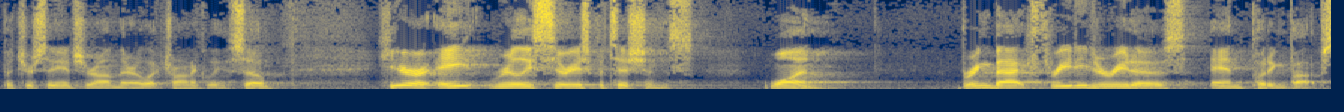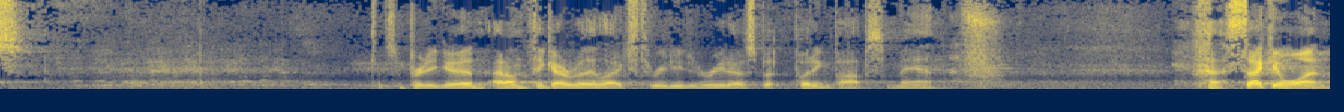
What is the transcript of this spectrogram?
put your signature on there electronically. So here are eight really serious petitions. One, bring back 3D Doritos and pudding pops. That's pretty good. I don't think I really liked 3D Doritos, but pudding pops, man. Second one,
